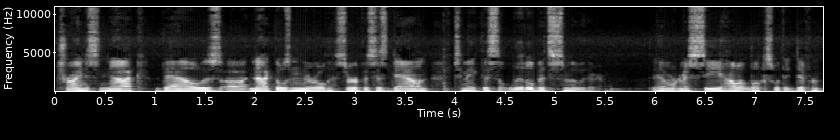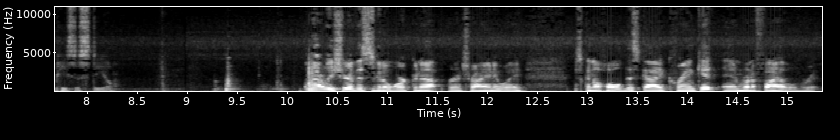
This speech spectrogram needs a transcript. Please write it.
trying to knock those, uh, knock those knurled surfaces down to make this a little bit smoother. And then we're going to see how it looks with a different piece of steel. I'm not really sure if this is going to work or not. We're going to try anyway. just going to hold this guy, crank it, and run a file over it.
